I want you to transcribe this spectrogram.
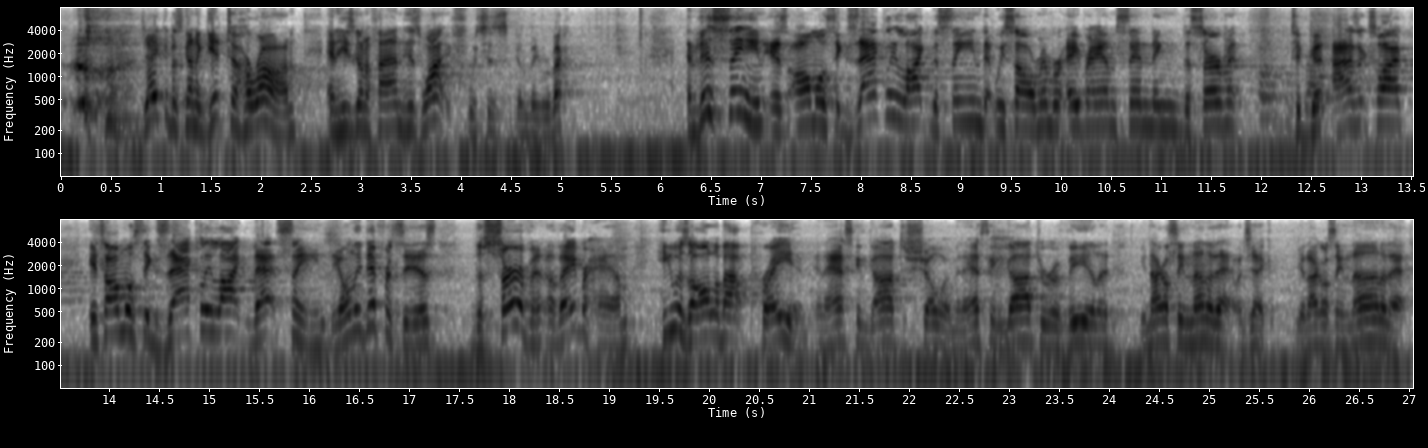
Jacob is gonna get to Haran, and he's gonna find his wife, which is gonna be Rebecca. And this scene is almost exactly like the scene that we saw. Remember Abraham sending the servant to Isaac's wife? It's almost exactly like that scene. The only difference is the servant of Abraham, he was all about praying and asking God to show him and asking God to reveal it. You're not going to see none of that with Jacob. You're not going to see none of that.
